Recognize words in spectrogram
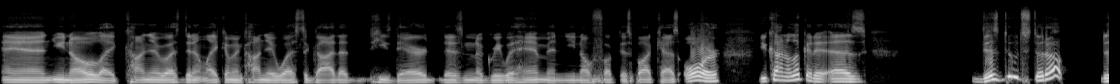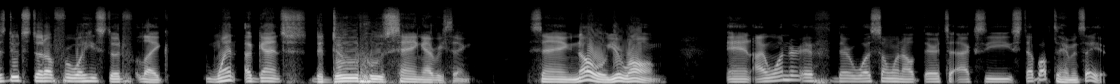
And you know, like Kanye West didn't like him, and Kanye West, the guy that he's there, doesn't agree with him, and you know, fuck this podcast. Or you kind of look at it as this dude stood up. This dude stood up for what he stood for, like went against the dude who's saying everything, saying, No, you're wrong. And I wonder if there was someone out there to actually step up to him and say it.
